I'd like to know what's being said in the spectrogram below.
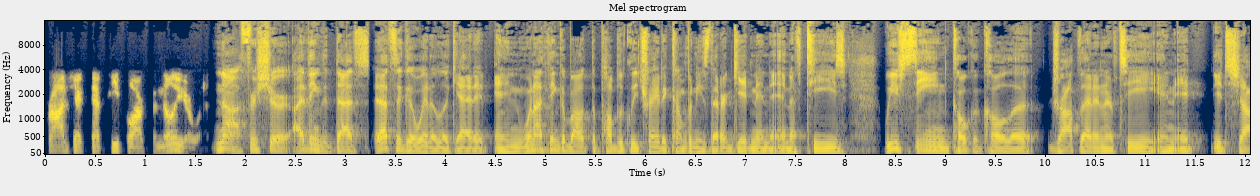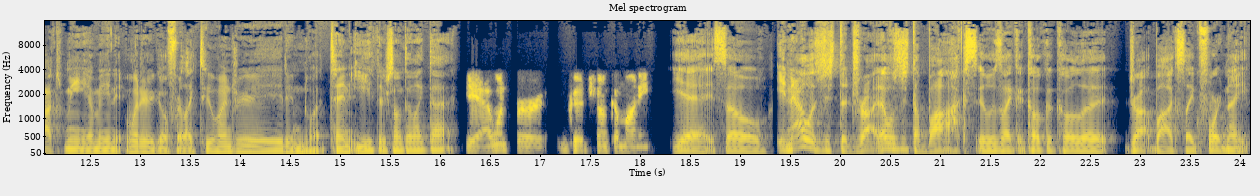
project that people are familiar with. Nah, for sure. I think that that's that's a good way to look at it. And when I think about the publicly traded companies that are getting into NFTs, we've seen Coca Cola drop that NFT, and it it shocked me. I mean, what did it go for? Like two hundred and what ten ETH or something like that? Yeah, I went for a good chunk of money. Yeah, so and that was just a drop. That was just a box. It was like a Coca Cola drop box, like Fortnite.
